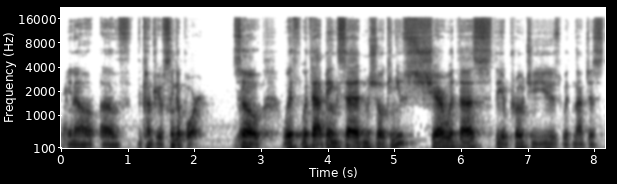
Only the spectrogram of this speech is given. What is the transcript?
right. you know, of the country of Singapore. Right. So with with that being said, Michol, can you share with us the approach you use with not just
